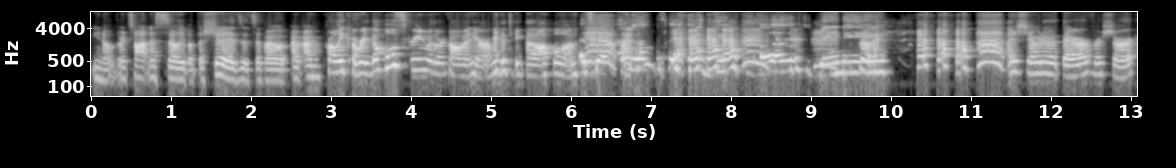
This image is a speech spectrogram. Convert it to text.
you know it's not necessarily about the shoulds it's about I'm, I'm probably covering the whole screen with our comment here. I'm going to take that off. Hold on. Jamie. So, a shout out there for sure.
